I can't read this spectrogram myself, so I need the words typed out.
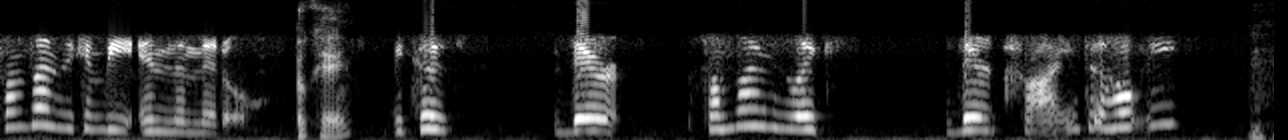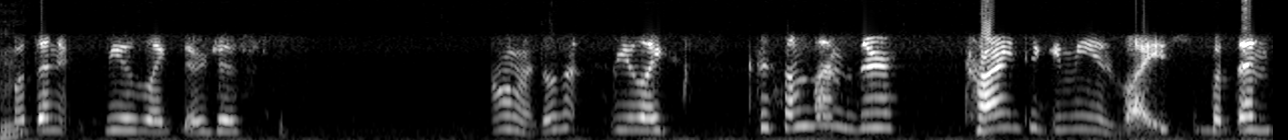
sometimes it can be in the middle. okay because they're sometimes like they're trying to help me, hmm but then it feels like they're just I don't know. It doesn't feel like because sometimes they're trying to give me advice, but then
